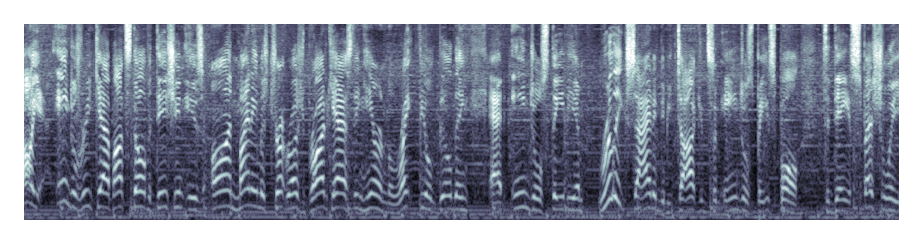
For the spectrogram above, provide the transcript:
Oh, yeah. Angels Recap Hot Stove Edition is on. My name is Trent Rush, broadcasting here in the right field building at Angel Stadium. Really excited to be talking some Angels baseball today, especially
